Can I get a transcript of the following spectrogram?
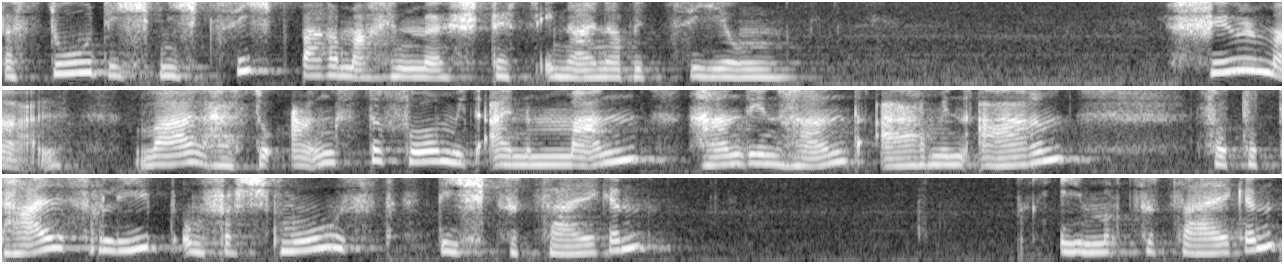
dass du dich nicht sichtbar machen möchtest in einer Beziehung? Fühl mal, war, hast du Angst davor, mit einem Mann Hand in Hand, Arm in Arm, so total verliebt und verschmust dich zu zeigen? Immer zu zeigen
